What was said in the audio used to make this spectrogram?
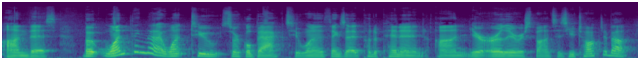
on this. But one thing that I want to circle back to, one of the things I had put a pin in on your earlier response, is you talked about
